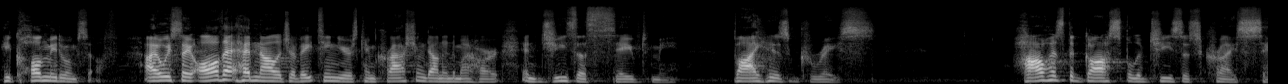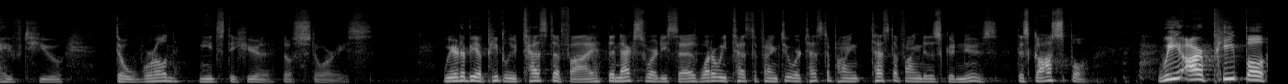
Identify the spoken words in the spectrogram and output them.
He called me to himself. I always say all that head knowledge of 18 years came crashing down into my heart, and Jesus saved me by his grace. How has the gospel of Jesus Christ saved you? The world needs to hear those stories. We are to be a people who testify. The next word he says, what are we testifying to? We're testifying, testifying to this good news, this gospel. We are people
